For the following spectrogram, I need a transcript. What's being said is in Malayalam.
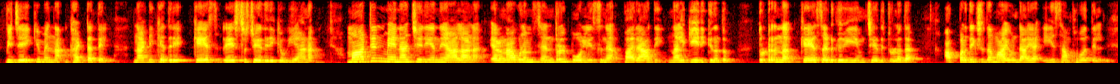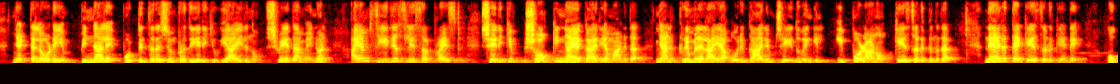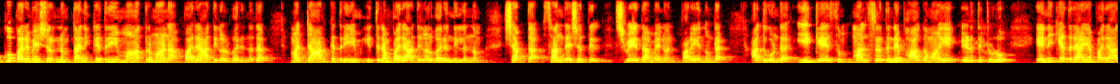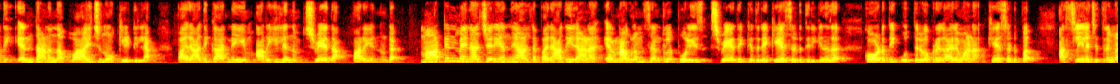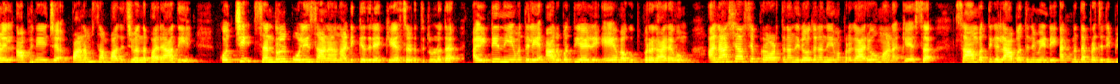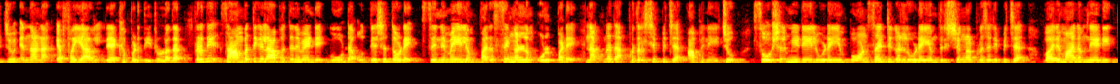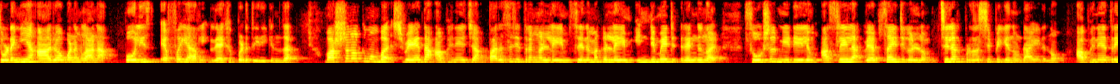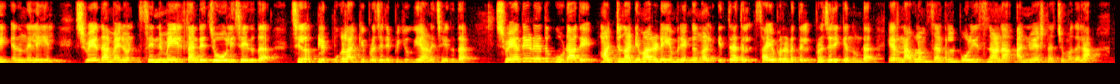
വിജയിക്കുമെന്ന ഘട്ടത്തിൽ നടിക്കെതിരെ കേസ് രജിസ്റ്റർ ചെയ്തിരിക്കുകയാണ്. മാർട്ടിൻ മേനാച്ചേരി എന്നയാളാണ് എറണാകുളം സെൻട്രൽ പോലീസിന് പരാതി നൽകിയിരിക്കുന്നതും തുടർന്ന് കേസെടുക്കുകയും ചെയ്തിട്ടുള്ളത്. അപ്രതീക്ഷിതമായുണ്ടായ ഈ സംഭവത്തിൽ ഞെട്ടലോടെയും പിന്നാലെ പൊട്ടിത്തെറിച്ചും പ്രതികരിക്കുകയായിരുന്നു Shweta Menon. I am seriously surprised ശരിക്കും ഷോക്കിംഗ് ആയ കാര്യമാണിത്. ഞാൻ ക്രിമിനലായ ഒരു കാര്യം ചെയ്തുവെങ്കിൽ ഇപ്പോഴാണോ കേസെടുക്കുന്നത്? നേരത്തെ കേസെടുക്കേണ്ടേ. കുക്കു പരമേശ്വരനും തനിക്കെതിരെയും മാത്രമാണ് പരാതികൾ വരുന്നത്. മറ്റാർക്കെതിരെയും ഇത്തരം പരാതികൾ വരുന്നില്ലെന്നും ശബ്ദ സന്ദേശത്തിൽ ശ്വേത മേനോൻ പറയുന്നുണ്ട്. അതുകൊണ്ട് ഈ കേസും മത്സരത്തിന്റെ ഭാഗമായേ എടുത്തിട്ടുള്ളൂ. എനിക്കെതിരായ പരാതി എന്താണെന്ന് വായിച്ചു നോക്കിയിട്ടില്ല. പരാതിക്കാരനെയും അറിയില്ലെന്നും ശ്വേത പറയുന്നുണ്ട്. മാർട്ടിൻ മേനാച്ചേരി എന്നയാളുടെ പരാതിയിലാണ് എറണാകുളം സെൻട്രൽ പോലീസ് ശ്വേതയ്ക്കെതിരെ കേസെടുത്തിരിക്കുന്നത്. കോടതി ഉത്തരവ് പ്രകാരമാണ് കേസെടുപ്പ്. അശ്ലീല ചിത്രങ്ങളിൽ അഭിനയിച്ച് പണം സമ്പാദിച്ചുവെന്ന പരാതിയിൽ കൊച്ചി സെൻട്രൽ പോലീസാണ് നടിക്കെതിരെ കേസെടുത്തിട്ടുള്ളത്. ഐ ടി നിയമത്തിലെ അറുപത്തിയേഴ് എ വകുപ്പ് പ്രകാരവും അനാശാസ്യ പ്രവർത്തന നിരോധന നിയമപ്രകാരവുമാണ് കേസ്. സാമ്പത്തിക ലാഭത്തിനു വേണ്ടി നഗ്നത പ്രചരിപ്പിച്ചു എന്നാണ് എഫ്ഐആറിൽ രേഖപ്പെടുത്തിയിട്ടുള്ളത്. പ്രതി സാമ്പത്തിക ലാഭത്തിനു വേണ്ടി ഗൂഢ ഉദ്ദേശത്തോടെ സിനിമയിലും പരസ്യങ്ങളിലും ഉൾപ്പെടെ നഗ്നത പ്രദർശിപ്പിച്ച് അഭിനയിച്ചു. സോഷ്യൽ മീഡിയയിലൂടെയും പോൺ സൈറ്റുകളിലൂടെയും ദൃശ്യങ്ങൾ പ്രചരിപ്പിച്ച് വരുമാനം നേടി തുടങ്ങിയ ആരോപണങ്ങളാണ് പോലീസ് എഫ്ഐആറിൽ രേഖപ്പെടുത്തിയിരിക്കുന്നത്. വർഷങ്ങൾക്ക് മുമ്പ് ശ്വേത അഭിനയിച്ച പരസ്യചിത്രങ്ങളിലെയും സിനിമകളിലെയും ഇന്റിമേറ്റ് രംഗങ്ങൾ സോഷ്യൽ മീഡിയയിലും അശ്ലീല വെബ്സൈറ്റുകളിലും ചിലർ പ്രദർശിപ്പിക്കുന്നുണ്ടായിരുന്നു. അഭിനേത്രി എന്ന നിലയിൽ ശ്വേത മേനോൻ സിനിമയിൽ തന്റെ ജോലി ചെയ്തത് ചിലർ ക്ലിപ്പുകളാക്കി പ്രചരിപ്പിക്കുകയാണ് ചെയ്തത്. ശ്വേതയുടേത് കൂടാതെ മറ്റു നടിമാരുടെയും രംഗങ്ങൾ ഇത്തരത്തിൽ സൈബർ ഇടത്തിൽ പ്രചരിക്കുന്നുണ്ട്. എറണാകുളം സെൻട്രൽ പോലീസിനാണ് അന്വേഷണ ചുമതല.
